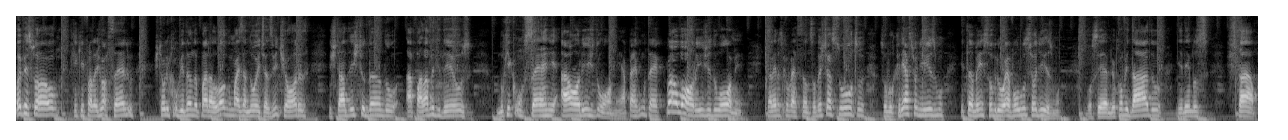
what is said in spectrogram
Oi pessoal, aqui quem fala é Joacélio. Estou lhe convidando para logo mais à noite, às 20 horas, estar estudando a palavra de Deus no que concerne à origem do homem. A pergunta é: qual a origem do homem? Estaremos conversando sobre este assunto, sobre o criacionismo e também sobre o evolucionismo. Você é meu convidado, iremos estar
